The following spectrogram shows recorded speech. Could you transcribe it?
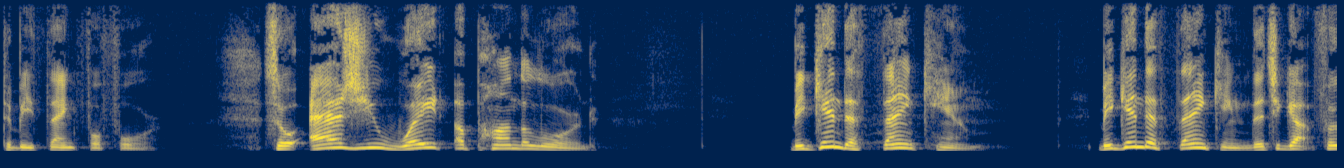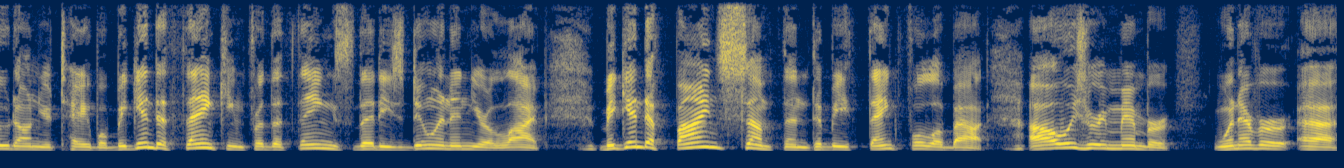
to be thankful for. So as you wait upon the Lord, begin to thank Him Begin to thank Him that you got food on your table. Begin to thank Him for the things that He's doing in your life. Begin to find something to be thankful about. I always remember whenever uh,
